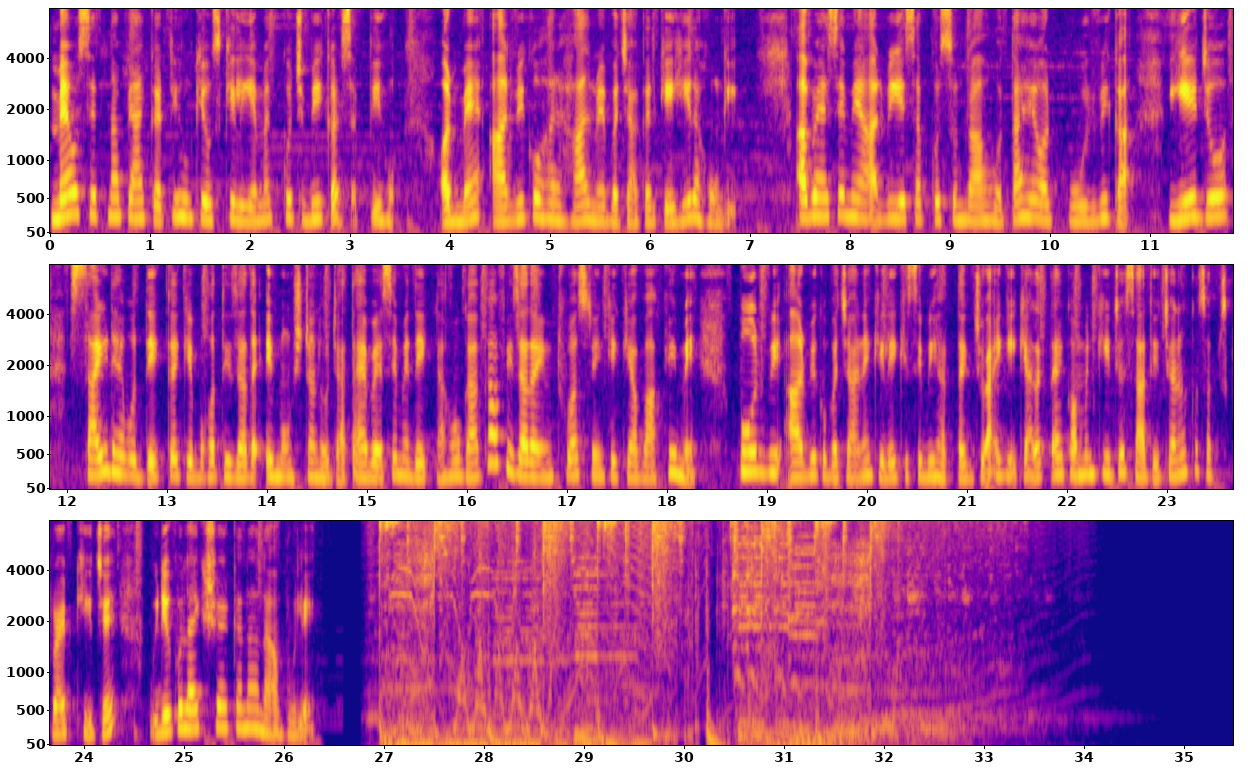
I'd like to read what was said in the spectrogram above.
मैं उससे इतना प्यार करती हूँ कि उसके लिए मैं कुछ भी कर सकती हूँ और मैं आरवी को हर हाल में बचा कर के ही रहूँगी। अब ऐसे में आरवी ये सब कुछ सुन रहा होता है और पूर्वी का ये जो साइड है वो देख कर के बहुत ही ज़्यादा इमोशनल हो जाता है। अब ऐसे में देखना होगा, काफ़ी ज़्यादा इंटरेस्टिंग कि क्या वाकई में पूर्वी आरवी को बचाने के लिए किसी भी हद तक जाएगी क्या लगता है कॉमेंट कीजिए, साथ ही चैनल को सब्सक्राइब कीजिए। वीडियो को लाइक शेयर करना ना भूलें।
